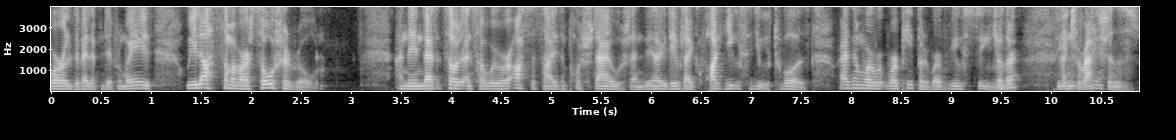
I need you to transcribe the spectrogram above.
world developed in different ways, we lost some of our social role. And then that so and so we were ostracized and pushed out, and the idea of like what use it used to us, rather than we're, we're people, we're used to each mm. other. the And- interactions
